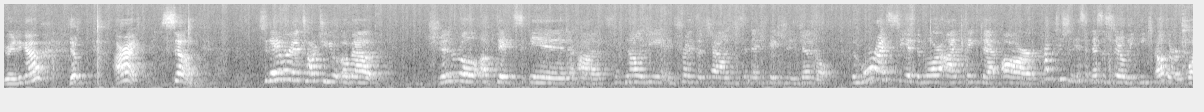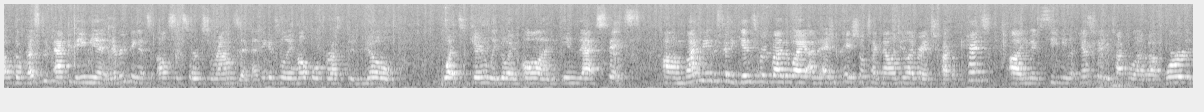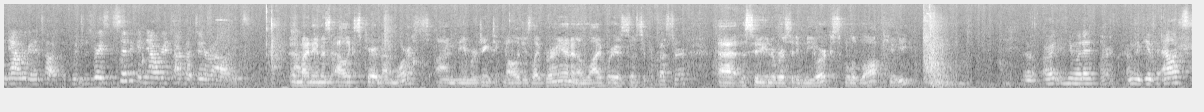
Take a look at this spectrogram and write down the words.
You ready to go? Berrio Matamoros. I'm the Emerging Technologies Librarian and a Library Associate Professor at the City University of New York School of Law, CUNY. Uh, all right, if you want to, right. I'm going to give Alex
